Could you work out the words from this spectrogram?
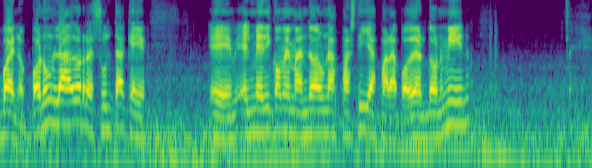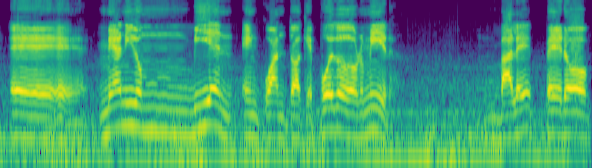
Bueno, por un lado, resulta que eh, el médico me mandó unas pastillas para poder dormir eh, me han ido bien en cuanto a que puedo dormir, ¿vale? Pero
